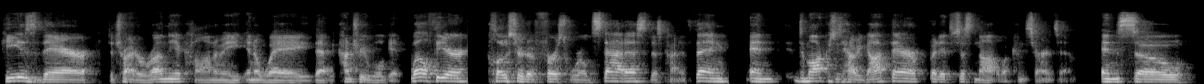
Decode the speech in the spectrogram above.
He is there to try to run the economy in a way that the country will get wealthier, closer to first world status, this kind of thing. And democracy is how he got there, but it's just not what concerns him. And so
